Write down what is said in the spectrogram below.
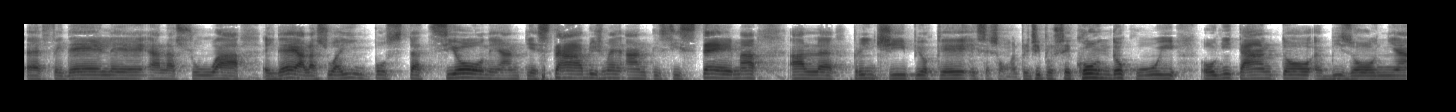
eh, fedele alla sua idea, alla sua impostazione anti-establishment, anti-sistema, al principio che, insomma, il principio secondo cui ogni tanto eh, bisogna,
